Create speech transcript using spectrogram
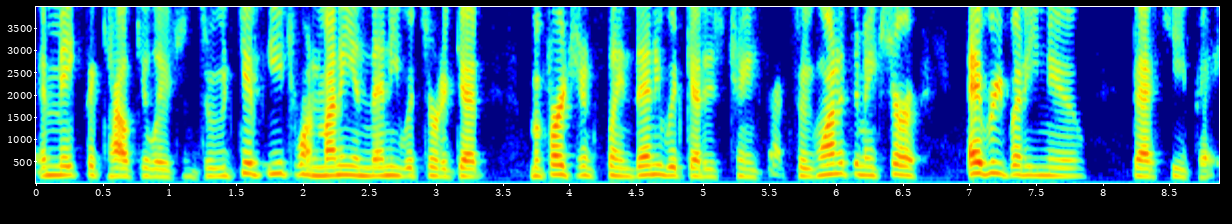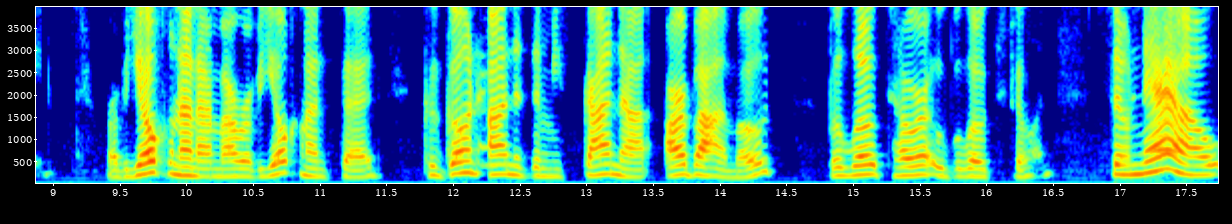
and make the calculation. So he would give each one money and then he would sort of get, Mefarchin explained, then he would get his change back. So he wanted to make sure everybody knew that he paid. Rabbi Yochanan Amar, Rabbi Yochanan said, Kugon ana de miskana arba amot, below Torah u below tefillin. So now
